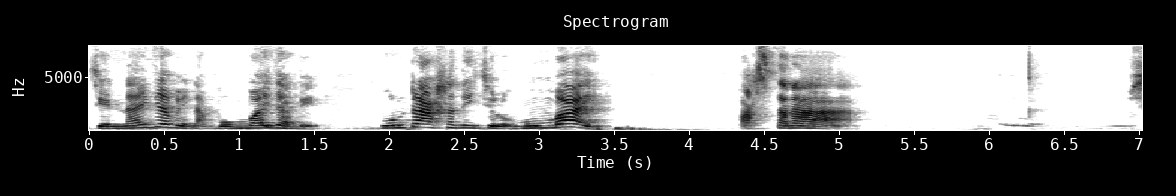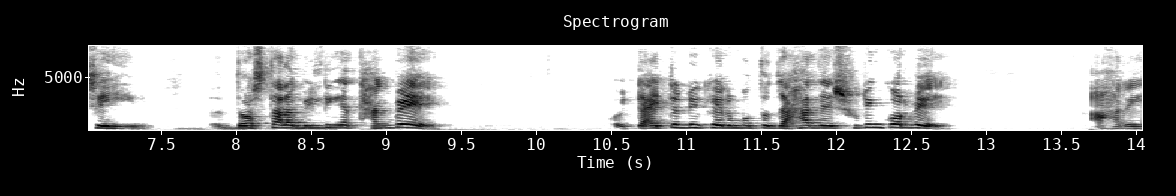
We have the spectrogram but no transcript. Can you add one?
চেন্নাই যাবে না, বোম্বাই যাবে? কোনটা আশা দিয়েছিল? মুম্বাই? পাঁচতারা সেই দশতলা বিল্ডিংয়ে থাকবে? ওই টাইটানিকের মতো জাহাজে শুটিং করবে? আহারে,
